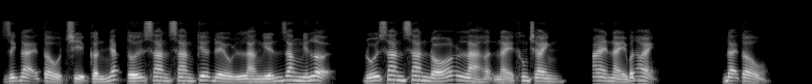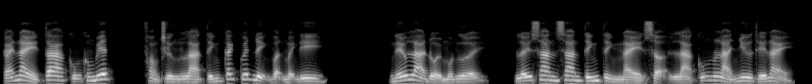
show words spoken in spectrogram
Dịch đại tẩu chỉ cần nhắc tới san san kia đều là nghiến răng nghiến lợi, đối san san đó là hận này không tranh, ai này bất hạnh. Đại tẩu, cái này ta cũng không biết, phỏng chừng là tính cách quyết định vận mệnh đi. Nếu là đổi một người, lấy san san tính tình này sợ là cũng là như thế này.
